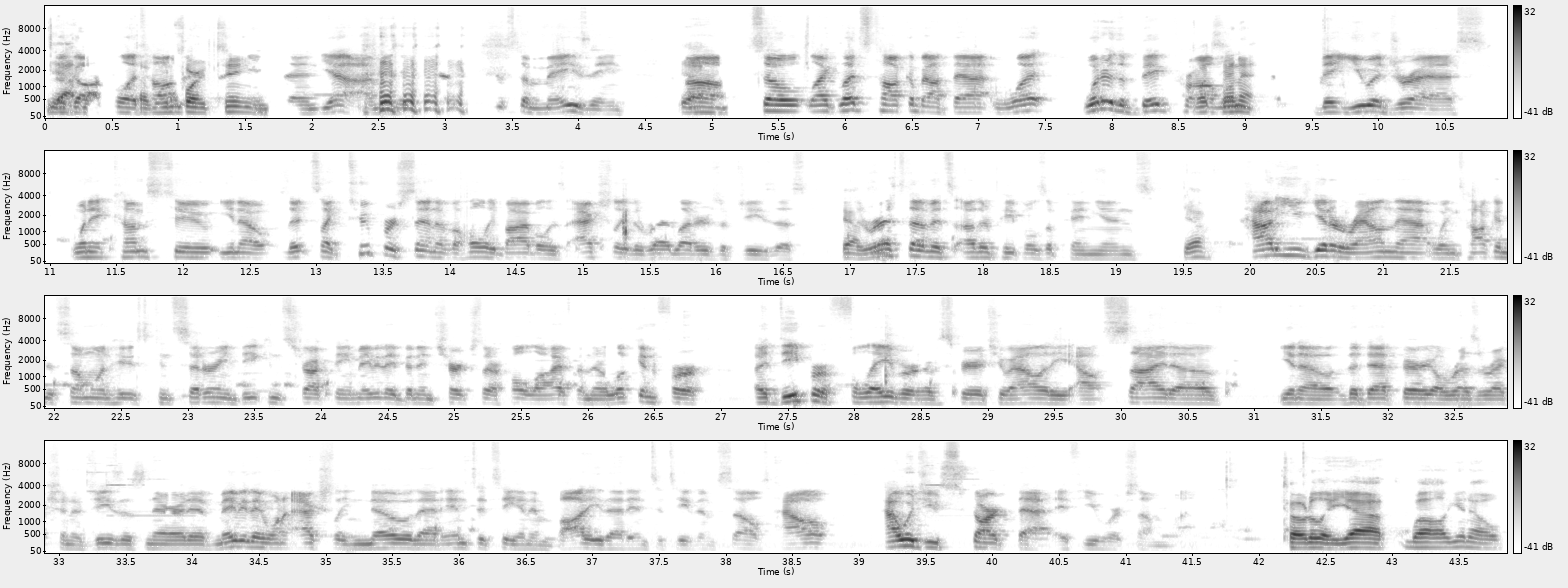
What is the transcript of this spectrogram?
the yeah, Gospel of Thomas. 14. And yeah, I mean, it's just amazing. Yeah. Um, so, like, let's talk about that. What what are the big problems that you address when it comes to you know? It's like two percent of the Holy Bible is actually the red letters of Jesus. Yeah. The rest of it's other people's opinions. Yeah. How do you get around that when talking to someone who's considering deconstructing? Maybe they've been in church their whole life and they're looking for a deeper flavor of spirituality outside of you know the death burial resurrection of jesus narrative. Maybe they want to actually know that entity and embody that entity themselves. How how would you start that if you were someone? Totally yeah. Well you know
